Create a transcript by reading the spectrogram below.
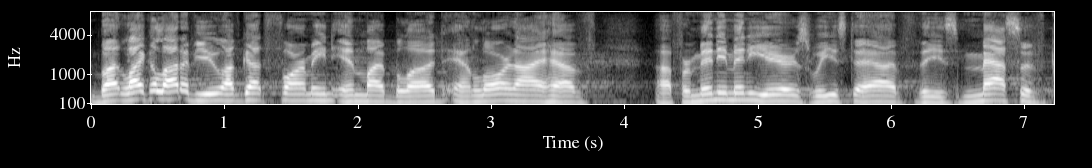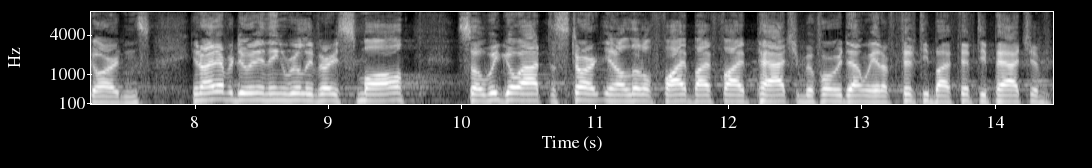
But like a lot of you, I've got farming in my blood, and Laura and I have, uh, for many, many years, we used to have these massive gardens. You know, I never do anything really very small, so we'd go out to start, you know, a little five by five patch, and before we're done, we had a 50 by 50 patch of,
